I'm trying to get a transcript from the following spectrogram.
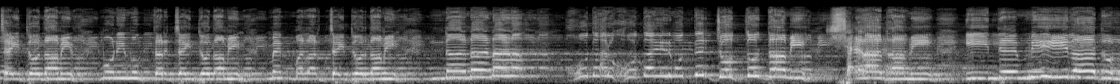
চাইতো দামি, মণিমুক্তার চাইতো দামি, মেঘমালার চাইতো দামি। না না না না, খোদার খোদাইয়ের মধ্যে যত দামি, সেরা দামি, ঈদে মিলাদুন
